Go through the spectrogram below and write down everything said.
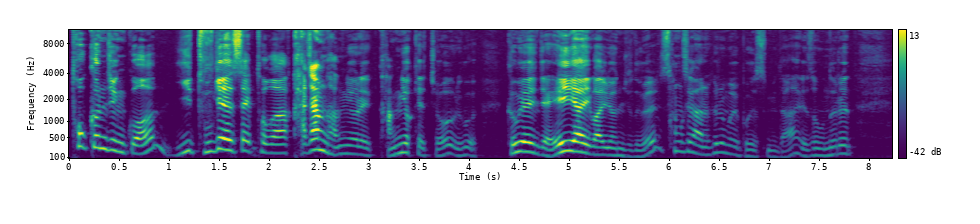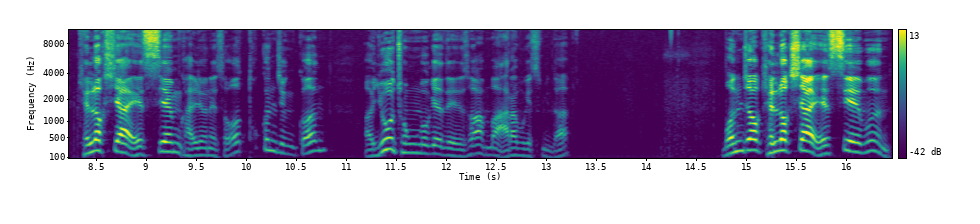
토큰 증권 이 두개 섹터가 가장 강렬해, 강력했죠. 그리고 그 외에 이제 AI 관련주들 상승하는 흐름을 보였습니다. 그래서 오늘은 갤럭시아 SM 관련해서 토큰 증권 아, 요 종목에 대해서 한번 알아보겠습니다. 먼저 갤럭시아 SM은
